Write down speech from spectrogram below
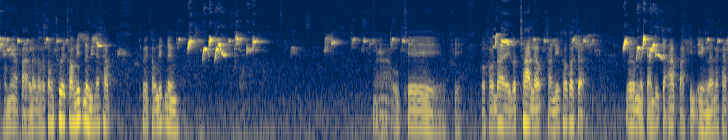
เขาไม่อาปากแล้วเราก็ต้องช่วยเขานิดนึงนะครับ ช่วยเขานิดนึงอ่าโอเคโอเคพอเขาได้รสชาติแล้วคราวนี้เขาก็จะเริ่มในการที่จะอ้าปากกินเองแล้วนะครับ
